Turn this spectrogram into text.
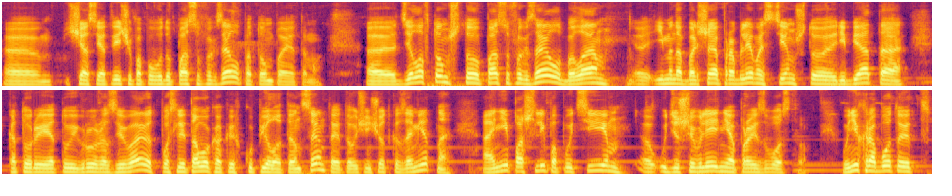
Сейчас я отвечу по поводу Pass of Exile, потом по этому. Э, Дело в том, что Pass of Exile была э, именно большая проблема с тем, что ребята, которые эту игру развивают, после того, как их купила Tencent, это очень четко заметно, они пошли по пути э, удешевления производства. У них работает,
